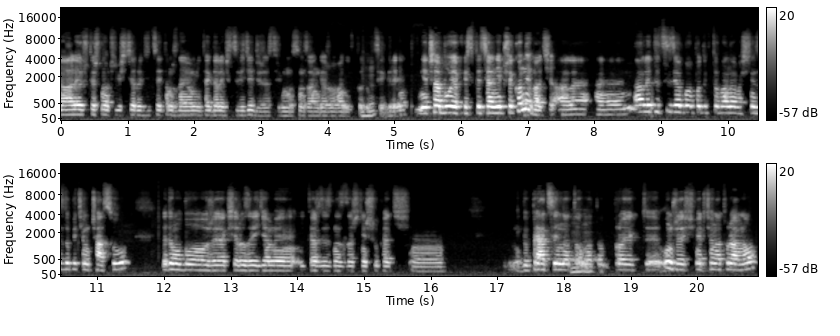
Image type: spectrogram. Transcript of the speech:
no ale już też no, oczywiście rodzice tam znajomi i tak dalej, wszyscy wiedzieli, że jesteśmy mocno zaangażowani w produkcję mhm. gry. Nie trzeba było jakoś specjalnie przekonywać, ale, e, no, ale decyzja była podyktowana właśnie zdobyciem czasu. Wiadomo było, że jak się rozejdziemy i każdy z nas zacznie szukać e, pracy, no to, mhm. no to projekt umrze śmiercią naturalną.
